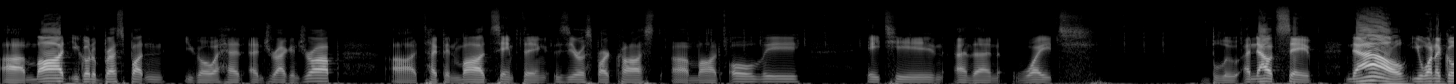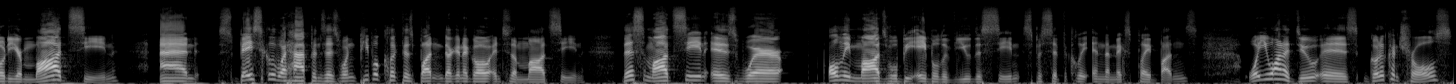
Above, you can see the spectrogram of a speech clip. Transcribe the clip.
Uh, mod, you go to breast button. You go ahead and drag and drop. Uh, type in mod, same thing. Zero spark cost. Uh, mod only. 18. And then white, blue. And now it's saved. Now you want to go to your mod scene. And basically what happens is when people click this button, they're going to go into the mod scene. This mod scene is where only mods will be able to view this scene specifically in the mix play buttons. What you want to do is go to controls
